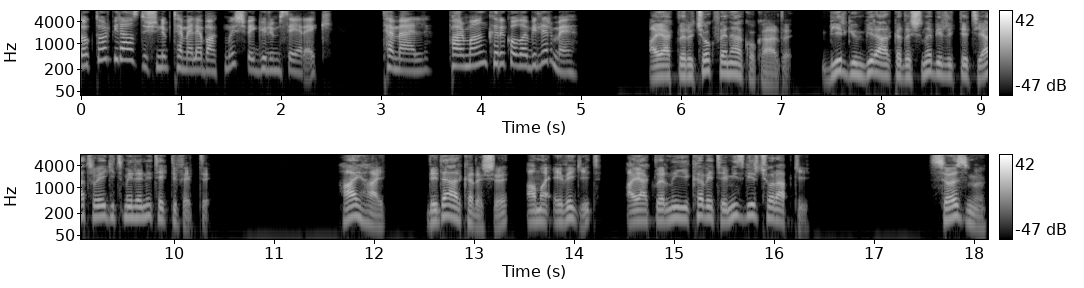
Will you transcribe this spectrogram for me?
Doktor biraz düşünüp Temel'e bakmış ve gülümseyerek. Temel, parmağın kırık olabilir mi? Ayakları çok fena kokardı. Bir gün bir arkadaşına birlikte tiyatroya gitmelerini teklif etti. Hay hay, dedi arkadaşı ama eve git, ayaklarını yıka ve temiz bir çorap giy. Söz mü?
